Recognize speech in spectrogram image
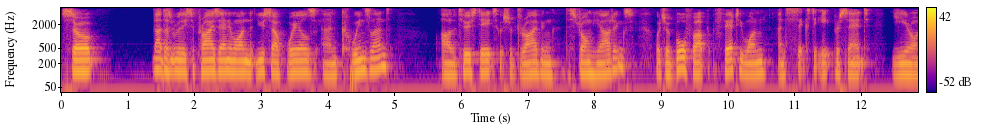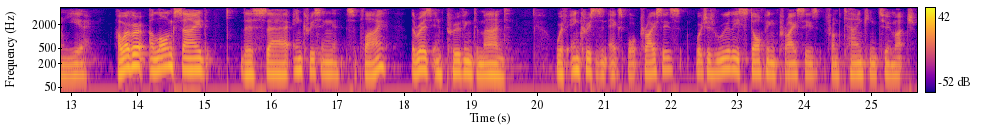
So that doesn't really surprise anyone that New South Wales and Queensland are the two states which are driving the strong yardings which are both up 31 and 68% year on year. However, alongside this uh, increasing supply, there is improving demand with increases in export prices, which is really stopping prices from tanking too much.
